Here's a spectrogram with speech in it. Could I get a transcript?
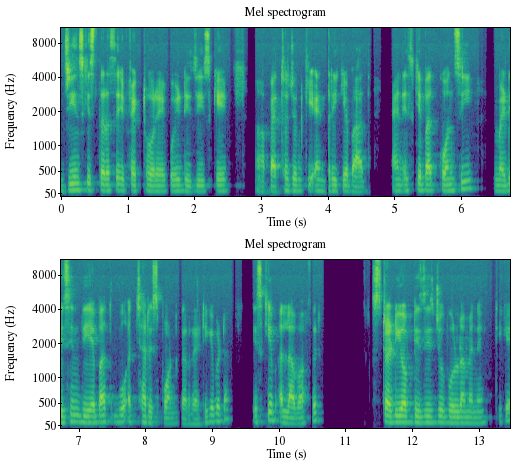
जीन्स किस तरह से इफ़ेक्ट हो रहे हैं कोई डिज़ीज़ के पैथोजन की एंट्री के बाद एंड इसके बाद कौन सी मेडिसिन दिए बाद वो अच्छा रिस्पॉन्ड कर रहा है, ठीक है बेटा? इसके अलावा फिर स्टडी ऑफ़ डिज़ीज़ जो बोल रहा मैंने, ठीक है?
